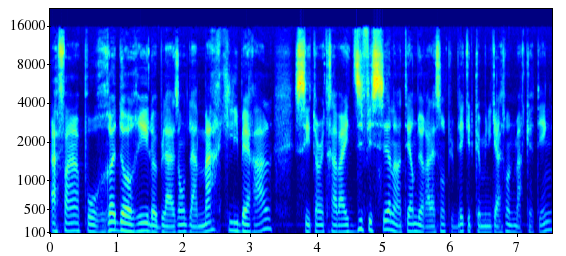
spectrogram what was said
à faire pour redorer le blason de la marque libérale. C'est un travail difficile en termes de relations publiques et de communication et de marketing.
